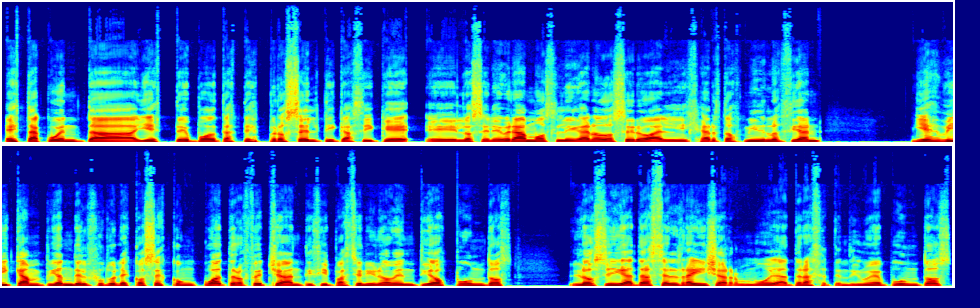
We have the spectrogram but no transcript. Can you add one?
Esta cuenta y este podcast es pro Celtic, así que eh, lo celebramos. Le ganó 2-0 al Heart of Midlothian y es bicampeón del fútbol escocés con 4 fechas de anticipación y 92 puntos. Lo sigue atrás el Ranger, muy atrás, 79 puntos.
